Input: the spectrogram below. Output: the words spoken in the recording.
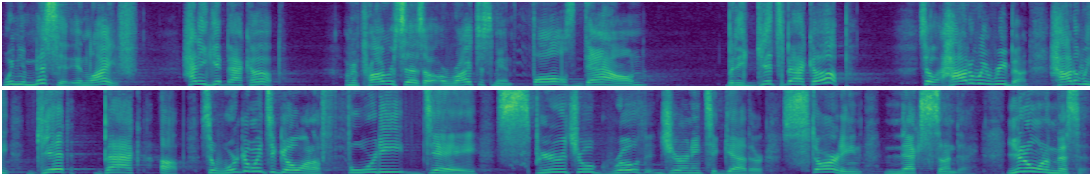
when you miss it in life. How do you get back up? I mean, Proverbs says a, righteous man falls down, but he gets back up. So, how do we rebound? How do we get back up? So, we're going to go on a 40 day spiritual growth journey together starting next Sunday. You don't want to miss it.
